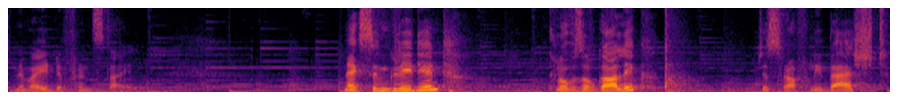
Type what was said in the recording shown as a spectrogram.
in a very different style. Next ingredient, cloves of garlic, just roughly bashed.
